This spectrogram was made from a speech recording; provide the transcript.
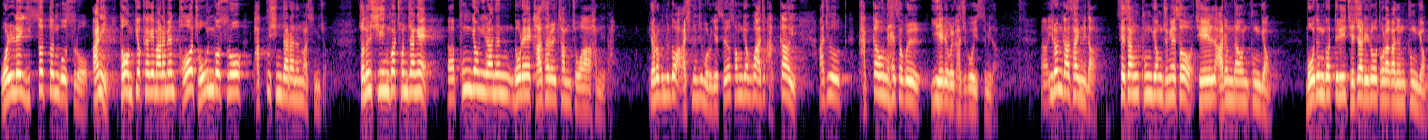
원래 있었던 곳으로, 아니, 더 엄격하게 말하면 더 좋은 곳으로 바꾸신다라는 말씀이죠. 저는 시인과 촌장의 어, 풍경이라는 노래 가사를 참 좋아합니다. 여러분들도 아시는지 모르겠어요. 성경과 아주 가까이, 아주 가까운 해석을, 이해력을 가지고 있습니다. 어, 이런 가사입니다. 세상 풍경 중에서 제일 아름다운 풍경, 모든 것들이 제자리로 돌아가는 풍경,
